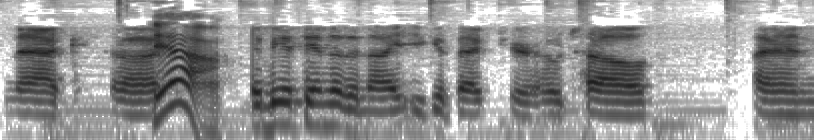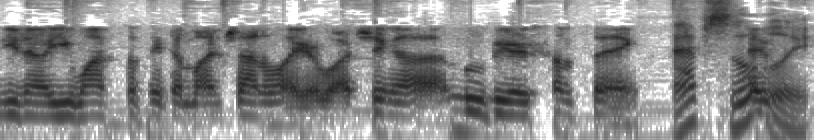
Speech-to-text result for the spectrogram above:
snack. Uh, Yeah. Maybe at the end of the night, you get back to your hotel, and you know you want something to munch on while you're watching a movie or something. Absolutely.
